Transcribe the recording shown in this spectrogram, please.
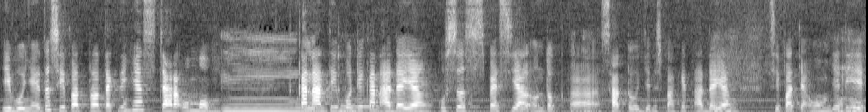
ibunya itu sifat protektifnya secara umum. Hmm, kan gitu. antibodi kan ada yang khusus spesial untuk uh, satu jenis penyakit, ada yang sifatnya umum. Jadi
